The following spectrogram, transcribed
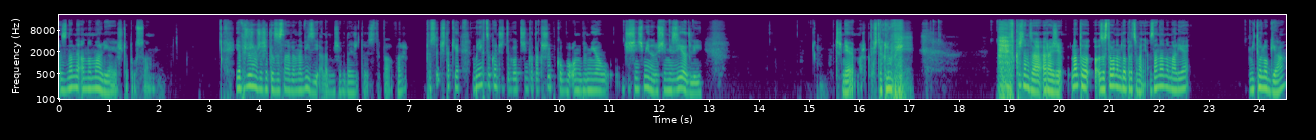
Znane anomalia jeszcze tu są. Ja przepraszam, że się tak zastanawiam na wizji, ale mi się wydaje, że to jest chyba dosyć takie, bo nie chcę kończyć tego odcinka tak szybko, bo on by miał 10 minut, byście mnie zjedli. Czy nie wiem, może ktoś tak lubi. W każdym razie, no to zostało nam do opracowania. Znane anomalie, mitologia,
